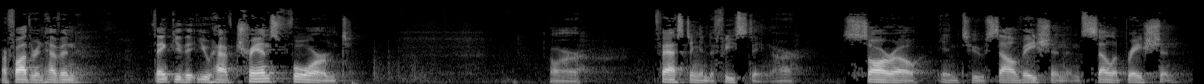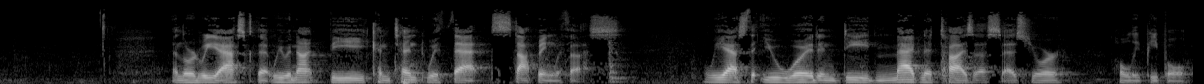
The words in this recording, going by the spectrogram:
Our Father in heaven, thank you that you have transformed our fasting into feasting, our sorrow into salvation and celebration. And Lord, we ask that we would not be content with that stopping with us. We ask that you would indeed magnetize us as your holy people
